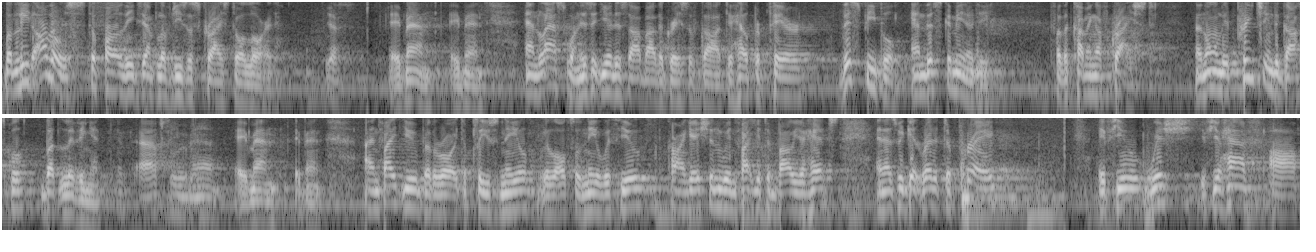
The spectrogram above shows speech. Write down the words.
but lead others to follow the example of Jesus Christ, our Lord? Yes. Amen. Amen. And last one, is it your desire, by the grace of God, to help prepare this people and this community for the coming of Christ? Not only preaching the gospel, but living it. Absolutely. Amen. Amen. Amen. I invite you, Brother Roy, to please kneel. We'll also kneel with you. Congregation, we invite you to bow your heads. And as we get ready to pray, if you wish, if you have uh,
